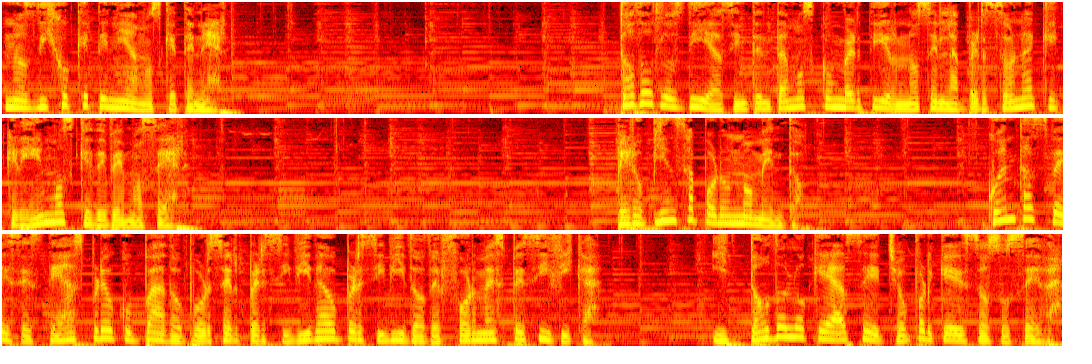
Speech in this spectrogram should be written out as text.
nos dijo que teníamos que tener. Todos los días intentamos convertirnos en la persona que creemos que debemos ser. Pero piensa por un momento. ¿Cuántas veces te has preocupado por ser percibida o percibido de forma específica y todo lo que has hecho porque eso suceda?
